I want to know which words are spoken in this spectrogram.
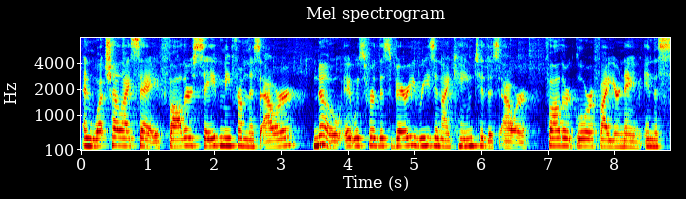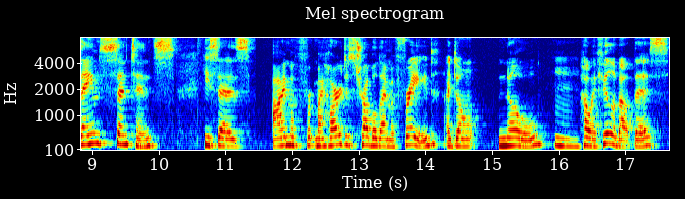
and what shall I say? Father, save me from this hour? No, it was for this very reason I came to this hour. Father, glorify your name. In the same sentence, he says, I'm af- my heart is troubled. I'm afraid. I don't know mm. how I feel about this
